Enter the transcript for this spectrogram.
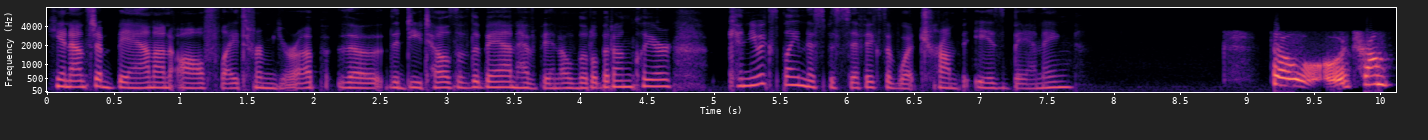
He announced a ban on all flights from Europe, though the details of the ban have been a little bit unclear. Can you explain the specifics of what Trump is banning? So Trump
